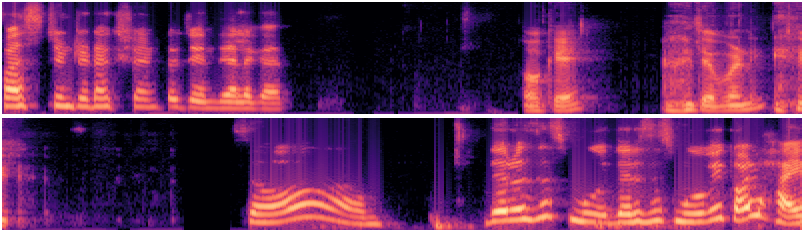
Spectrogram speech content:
first introduction to Jandhyala garu. Okay. చెప్పండి. So there was this there is this movie called Hai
